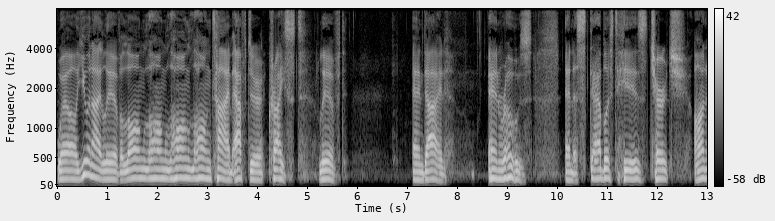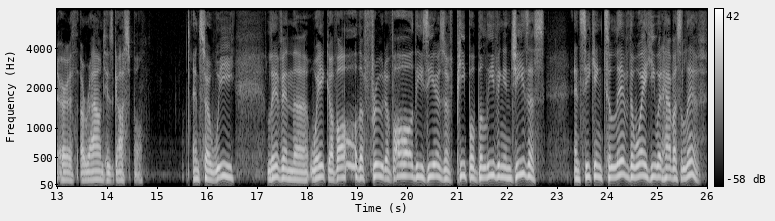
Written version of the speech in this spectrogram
Well, you and I live a long, long, long, long time after Christ lived and died and rose and established his church on earth around his gospel. And so we live in the wake of all the fruit of all these years of people believing in Jesus and seeking to live the way he would have us live.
